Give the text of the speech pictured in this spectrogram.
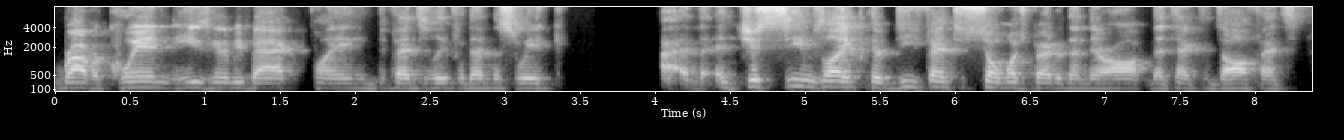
Robert Quinn. He's going to be back playing defensively for them this week. I, it just seems like their defense is so much better than their the Texans' offense.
